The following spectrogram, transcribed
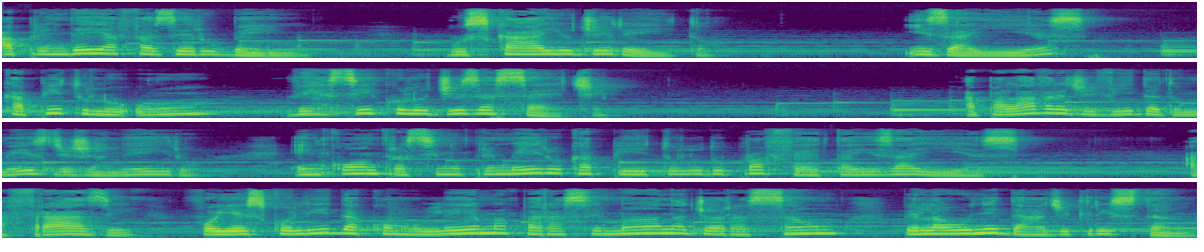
Aprendei a fazer o bem, buscai o direito. Isaías, capítulo 1, versículo 17. A palavra de vida do mês de janeiro encontra-se no primeiro capítulo do profeta Isaías. A frase foi escolhida como lema para a semana de oração pela unidade cristã.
